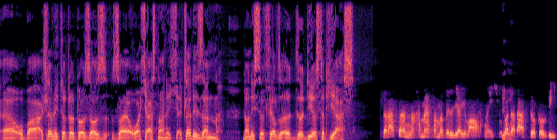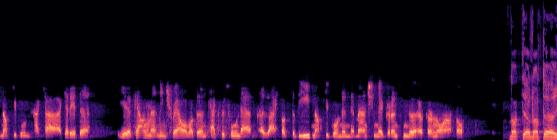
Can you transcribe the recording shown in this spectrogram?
uh, aber ich glaube nicht, dass das da so sehr euch ist noch nicht. Ich glaube, die sind noch nicht so viel, so, uh, so die ist das hier ist. Dat is een gemeenzaam bilje je was, niet? Maar Ja. dat is ook al wieten opgegaan. Ik, uh, ik reed uh, je verhangen met mijn schwer, wat in Texas woont, en hij zegt dat de wieten opgegaan en de mensen, de grenzen, de ook ernaar, so. Dat, uh, dat uh,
